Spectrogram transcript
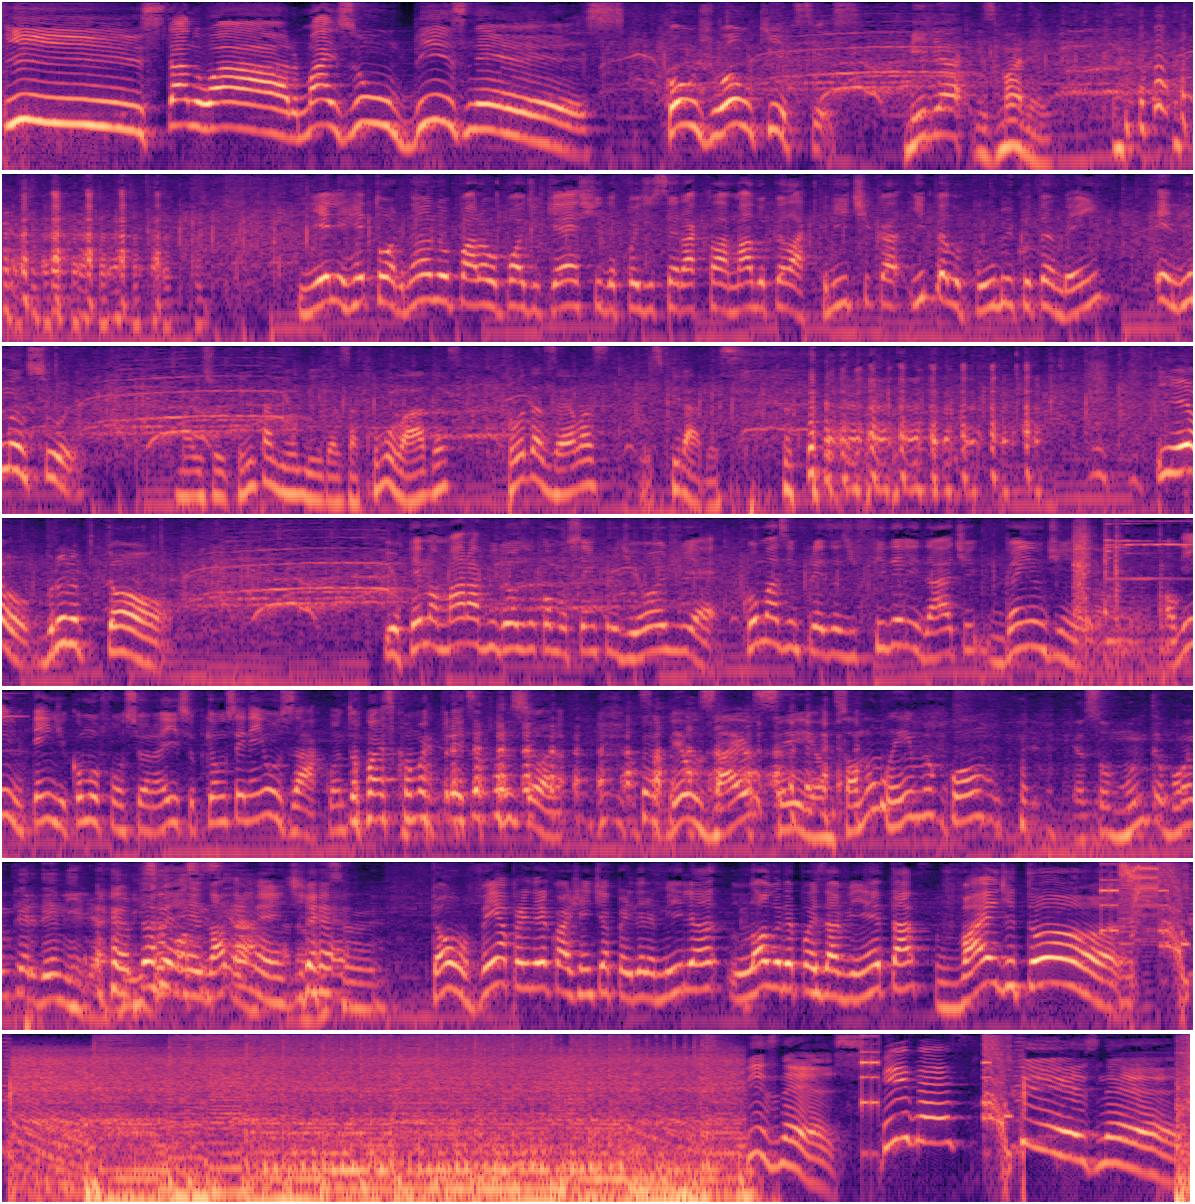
E está no ar mais um Business com João Kitsis. Milha is money. E ele retornando para o podcast depois de ser aclamado pela crítica e pelo público também, Eli Mansur. Mais de 80 mil milhas acumuladas, todas elas expiradas. E eu, Bruno Piton. E o tema maravilhoso, como sempre, de hoje é como as empresas de fidelidade ganham dinheiro. Alguém entende como funciona isso? Porque eu não sei nem usar, quanto mais como a empresa funciona. Saber usar eu sei, eu só não lembro como. Eu sou muito bom em perder milha. Eu Isso também, posso ensinar. exatamente. Isso- Então vem aprender com a gente a perder milha logo depois da vinheta. Vai, editor! Business! Business! Business!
